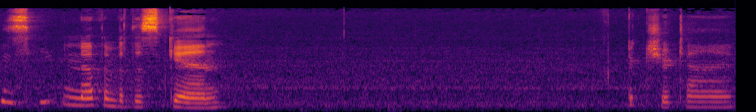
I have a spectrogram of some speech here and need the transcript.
He's eating nothing but the skin. Picture time.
